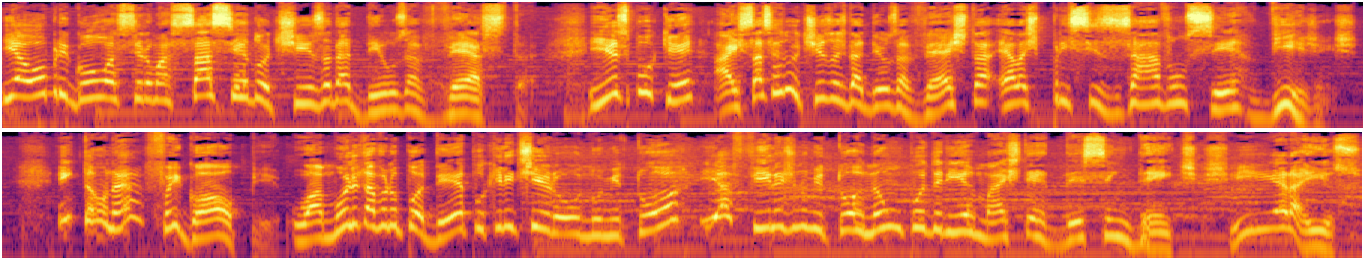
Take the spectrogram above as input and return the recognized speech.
e a obrigou a ser uma sacerdotisa da deusa Vesta. E isso porque as sacerdotisas da deusa Vesta, elas precisavam ser virgens. Então, né, foi golpe. O Amúlio estava no poder porque ele tirou o Numitor e a filha de Numitor não poderia mais ter descendentes. E era isso.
